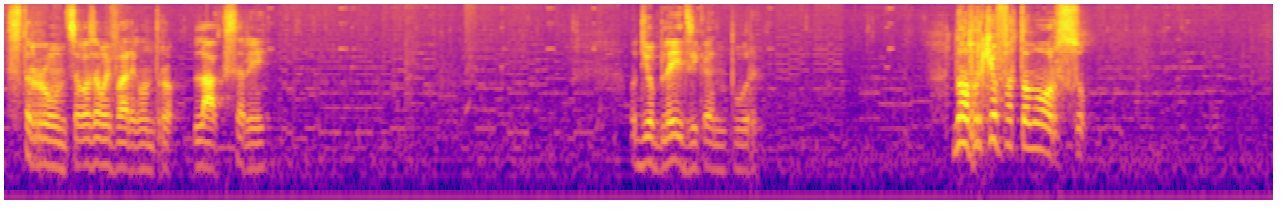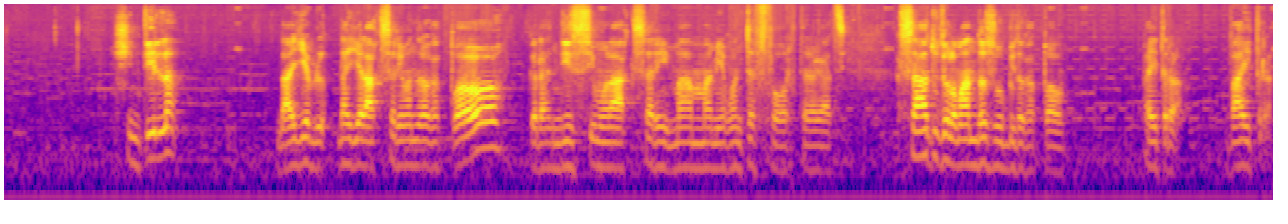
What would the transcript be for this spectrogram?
stronzo, cosa vuoi fare contro l'Axary? Oddio, Blaziken pure. No, perché ho fatto morso? Scintilla. Dagli, dagli Laxari, mandalo KO. Grandissimo Laxari. Mamma mia, quanto è forte, ragazzi. Xatu te lo mando subito KO. Vai tra. Vai tra.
